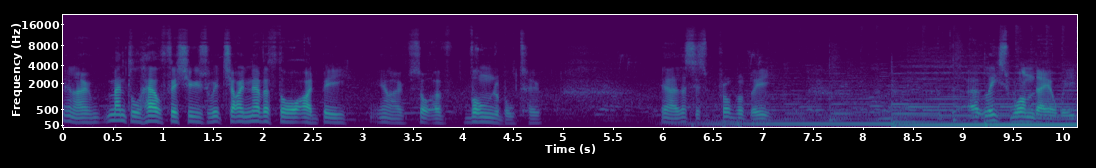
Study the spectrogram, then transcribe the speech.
you know, mental health issues which I never thought I'd be, you know, sort of vulnerable to. Yeah, this is probably at least one day a week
